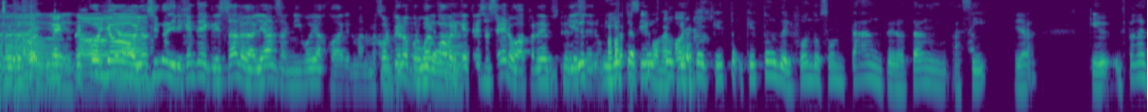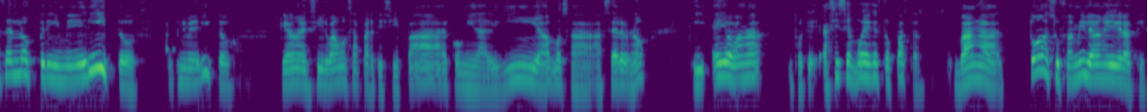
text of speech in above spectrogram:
pero mejor, me- no, yo, ya. yo siendo dirigente de Cristal o de Alianza, ni voy a jugar, hermano. Mejor pierdo por Mira. walkover que 3 a 0 a perder Pero 10 yo, 0. yo te Participo, apuesto mejor. que, esto- que, esto- que estos del fondo son tan, pero tan así, ¿ya? Que van a ser los primeritos, los primeritos, que van a decir, vamos a participar con hidalguía, vamos a hacer, ¿no? Y ellos van a, porque así se mueven estos patas, van a, toda su familia van a ir gratis,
